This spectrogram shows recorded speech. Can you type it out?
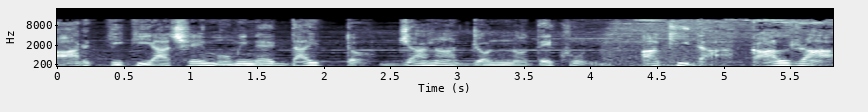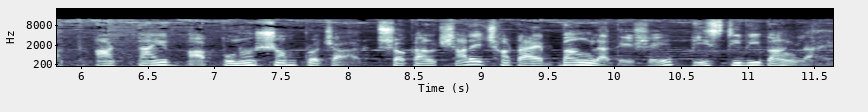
আর কি কি আছে মমিনের দায়িত্ব জানার জন্য দেখুন। আকিদা, কাল রাত আটটায় বা পুনঃ সম্প্রচার, সকাল সাড়ে ছটায় বাংলাদেশে পিস টিভি বাংলায়।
